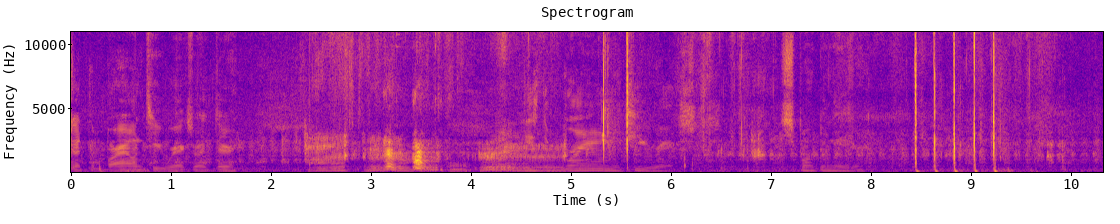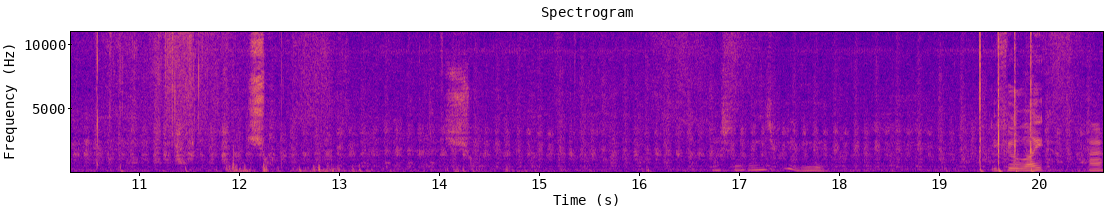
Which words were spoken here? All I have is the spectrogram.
Got the brown T-Rex right there. He's the brown T-Rex. Spunkinator. He's pretty good. You feel light? Huh?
